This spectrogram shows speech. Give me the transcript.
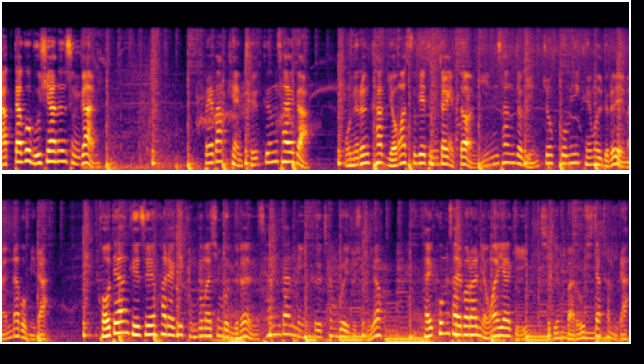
작다고 무시하는 순간 빼박켄트 끔살가 오늘은 각 영화 속에 등장했던 인상적인 쪼꼬미 괴물들을 만나봅니다. 거대한 괴수의 활약이 궁금하신 분들은 상단 링크 참고해 주시고요. 달콤살벌한 영화 이야기 지금 바로 시작합니다.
